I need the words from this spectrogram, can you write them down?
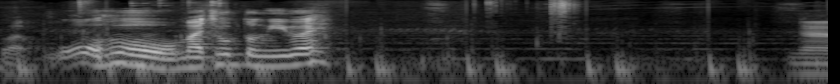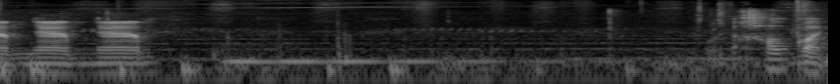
แบบโอ้โห มาชุบตรงนี้ด้วย งามงามงามเดี๋ยวเข้าก่อน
